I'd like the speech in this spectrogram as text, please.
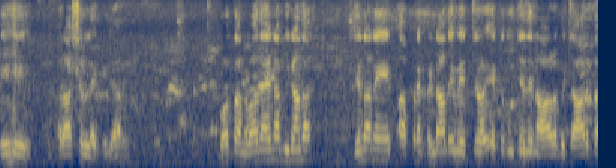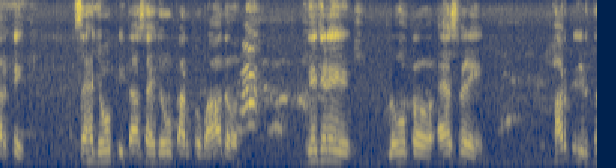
ਇਹ ਰਾਸ਼ਨ ਲੈ ਕੇ ਜਾ ਰਹੇ ਬਹੁਤ ਧੰਨਵਾਦ ਹੈ ਇਹਨਾਂ ਵੀਰਾਂ ਦਾ, ਜਿਨ੍ਹਾਂ ਨੇ ਆਪਣੇ ਪਿੰਡਾਂ ਦੇ ਵਿੱਚ ਇੱਕ ਦੂਜੇ ਦੇ ਨਾਲ ਵਿਚਾਰ ਕਰਕੇ ਸਹਿਯੋਗ ਕੀਤਾ, ਸਹਿਯੋਗ ਕਰਨ ਤੋਂ ਬਾਅਦ ਇਹ ਜਿਹੜੇ ਲੋਕ ਇਸ ਵੇਲੇ ਹਰ ਪੀੜਤ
